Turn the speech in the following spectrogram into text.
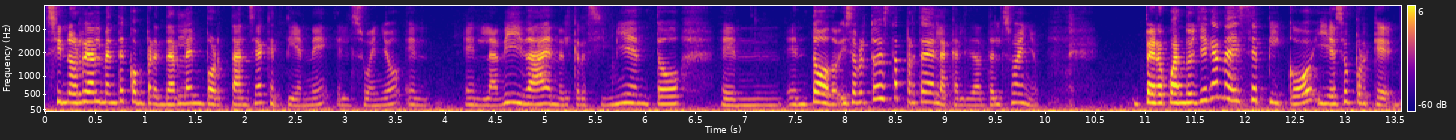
Sino realmente comprender la importancia que tiene el sueño en, en la vida, en el crecimiento, en, en todo, y sobre todo esta parte de la calidad del sueño. pero cuando llegan a ese pico, y eso porque,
